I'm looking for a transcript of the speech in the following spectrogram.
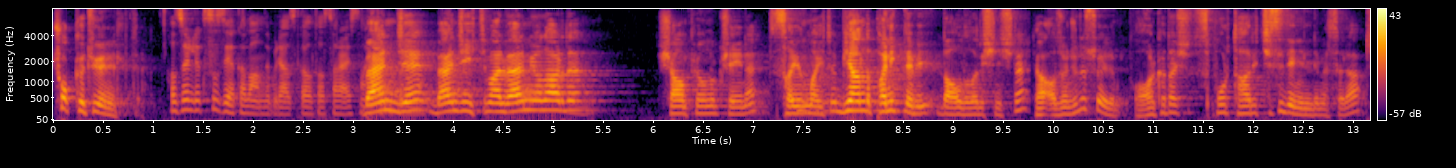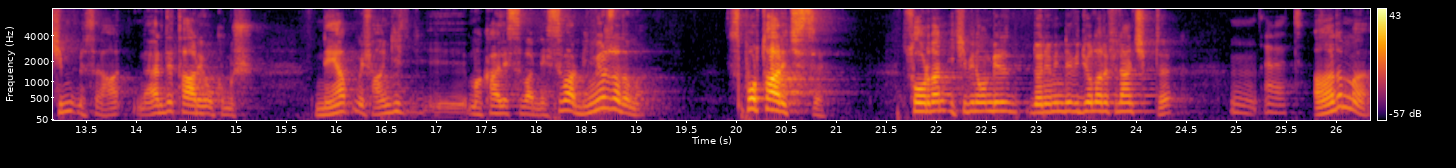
Çok kötü yönetildi. Hazırlıksız yakalandı biraz Galatasaray sanki. Bence bence ihtimal vermiyorlardı şampiyonluk şeyine, sayılma ihtimali. Bir anda panikle bir daldılar işin içine. Ya az önce de söyledim. O arkadaş spor tarihçisi denildi mesela. Kim mesela nerede tarih okumuş? Ne yapmış? Hangi e, makalesi var? Nesi var? Bilmiyoruz adamı. Spor tarihçisi. Sonradan 2011 döneminde videoları falan çıktı. Hı, evet. Anladın mı?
